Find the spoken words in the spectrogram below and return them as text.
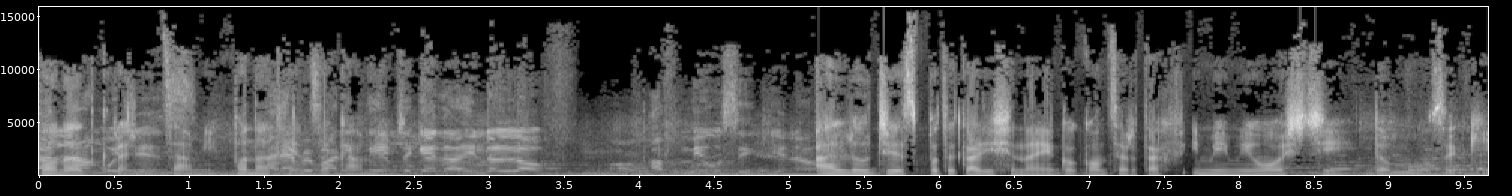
ponad granicami, ponad językami. A ludzie spotykali się na jego koncertach w imię miłości do muzyki.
